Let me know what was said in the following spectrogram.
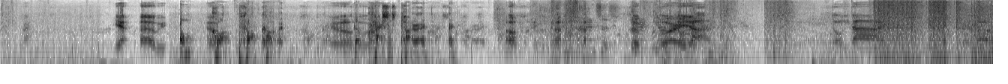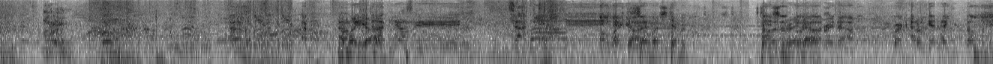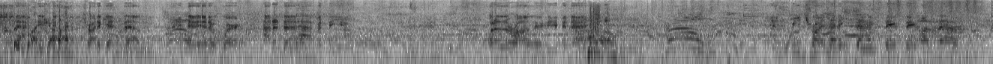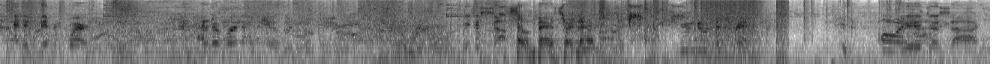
Yeah, uh, we. Oh, claw, prop cover. Oh, Got crashes pirate. oh my god, Francis! so Don't die. Don't die. Oh my god. Jockey on me. Jockey on me. Oh my god. So much How is right going on now. right now? Mark, I don't get how you felt with the exact Oh same thing you try to get them, and it didn't work. How did that happen to you? What is wrong with you today? Help! We tried that exact same thing on them, and it didn't work. How did it work with you? We just suck. So embarrassed right now. You knew the trick. Oh my god.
